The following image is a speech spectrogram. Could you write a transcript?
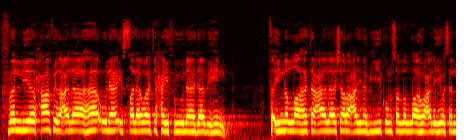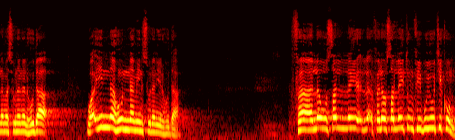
فليحافظ على هؤلاء الصلوات حيث ينادى بهن فإن الله تعالى شرع لنبيكم صلى الله عليه وسلم سنن الهدى وإنهن من سنن الهدى. فلو, صلي فلو صليتم في بيوتكم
